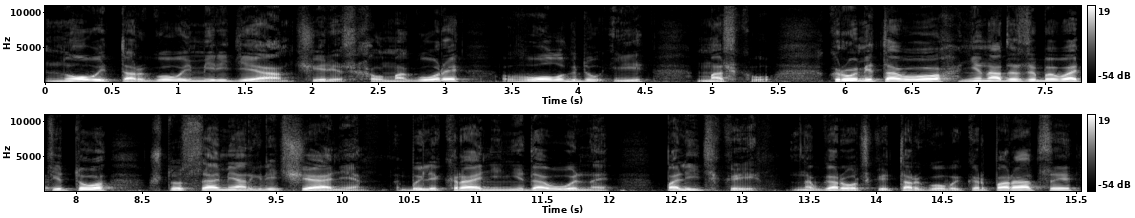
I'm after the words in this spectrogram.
новый торговый меридиан через Холмогоры, Вологду и Москву. Кроме того, не надо забывать и то, что сами англичане были крайне недовольны политикой Новгородской торговой корпорации,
